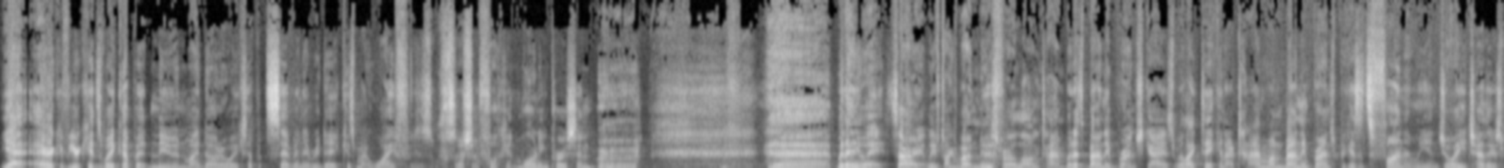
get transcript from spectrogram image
yeah, Eric, if your kids wake up at noon, my daughter wakes up at seven every day because my wife is such a fucking morning person. but anyway, sorry. We've talked about news for a long time, but it's Bounty Brunch, guys. We're like taking our time on Bounty Brunch because it's fun and we enjoy each other's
